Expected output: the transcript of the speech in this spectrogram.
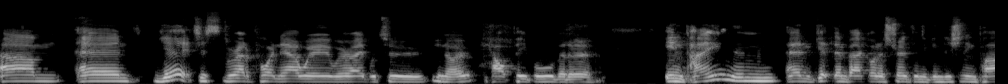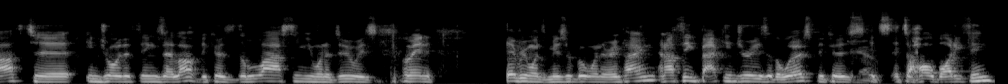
Um, and yeah, it's just we're at a point now where we're able to, you know, help people that are in pain and and get them back on a strength and a conditioning path to enjoy the things they love because the last thing you want to do is I mean everyone's miserable when they're in pain and I think back injuries are the worst because yeah. it's it's a whole body thing.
